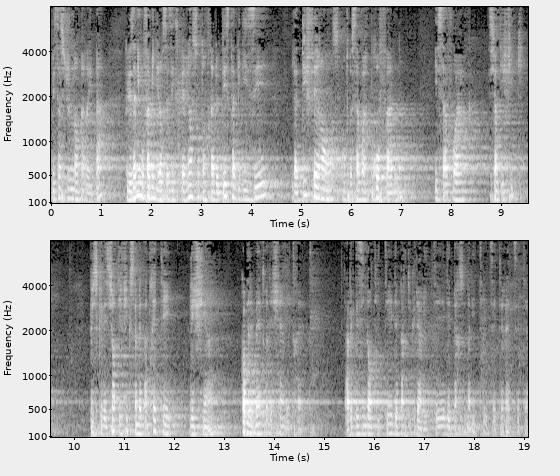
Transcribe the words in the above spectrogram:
mais ça je n'en parlerai pas, que les animaux familiers dans ces expériences sont en train de déstabiliser la différence entre savoir profane et savoir scientifique, puisque les scientifiques se mettent à traiter les chiens comme les maîtres des chiens les traitent, avec des identités, des particularités, des personnalités, etc. etc.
